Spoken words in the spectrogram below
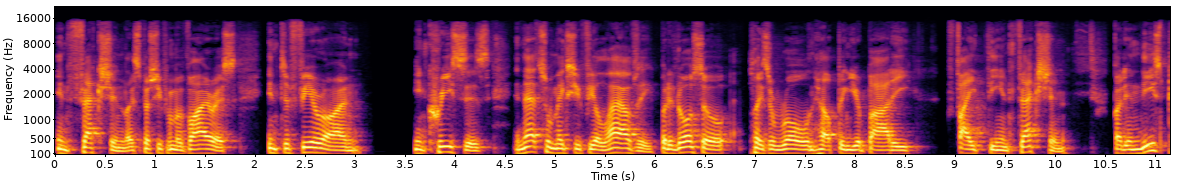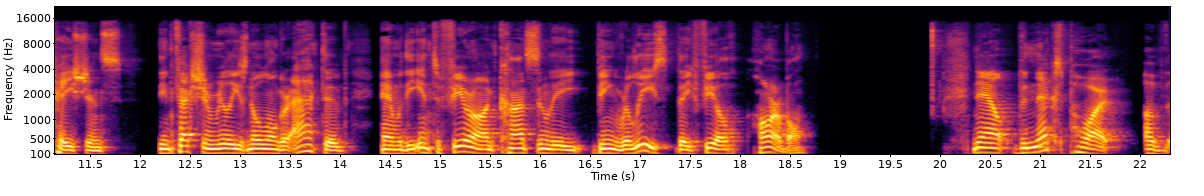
infection, especially from a virus, interferon increases, and that's what makes you feel lousy. But it also plays a role in helping your body fight the infection. But in these patients, the infection really is no longer active. And with the interferon constantly being released, they feel horrible. Now, the next part of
